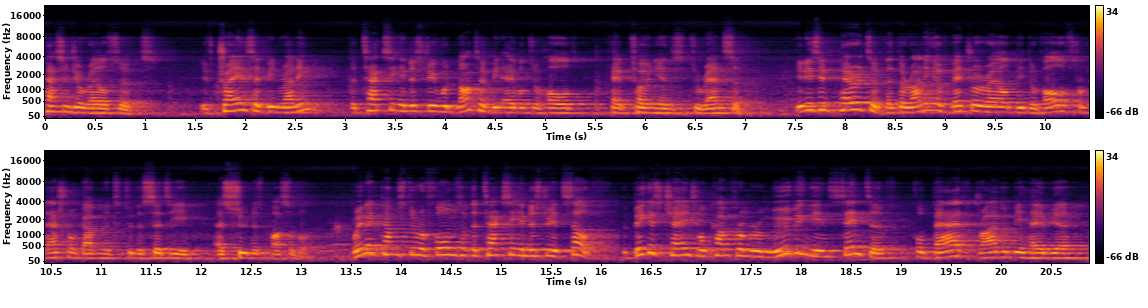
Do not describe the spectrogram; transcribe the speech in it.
passenger rail service. If trains had been running, the taxi industry would not have been able to hold Cape Townians to ransom. It is imperative that the running of Metro Rail be devolved from national government to the city as soon as possible. When it comes to reforms of the taxi industry itself, the biggest change will come from removing the incentive for bad driver behavior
